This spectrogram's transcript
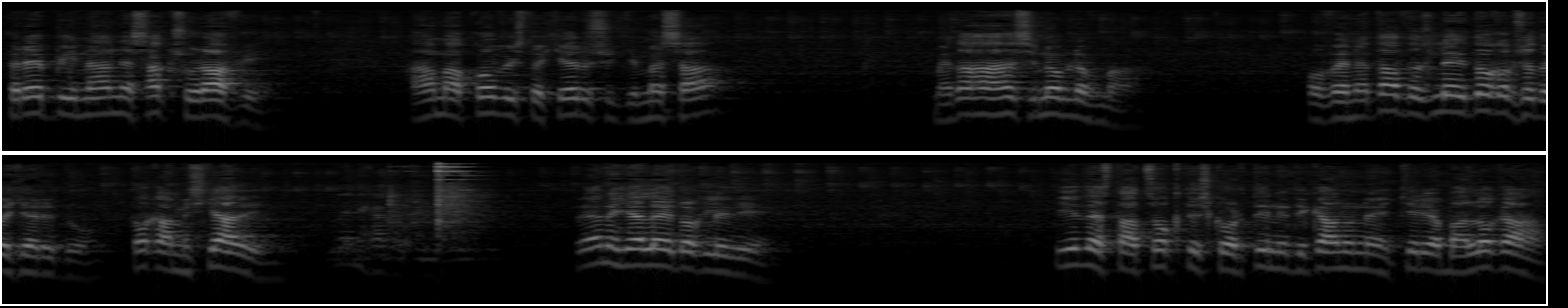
πρέπει να είναι σαν ξουράφι. Άμα κόβεις το χέρι σου εκεί μέσα, μετά θα θες συνόπνευμα. Ο Βενετάτος λέει το έκοψε το χέρι του. Το καμισιάδι. Δεν είχα το κλειδί. Δεν είχε λέει το κλειδί. Είδες τα τσόκ της Κορτίνη τι κάνουνε κύριε Μπαλόκα;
